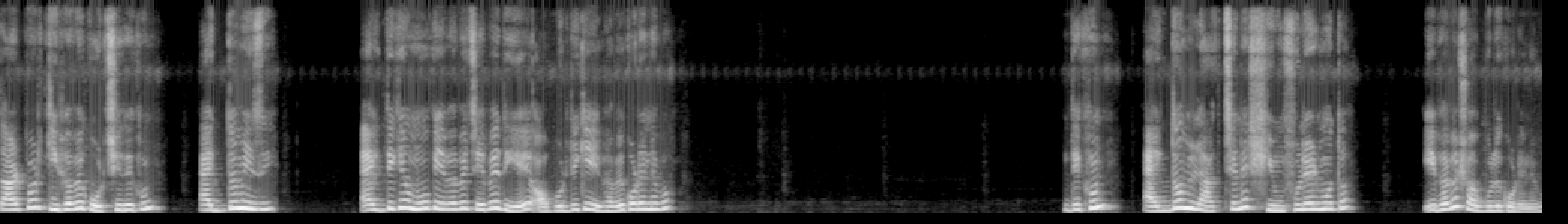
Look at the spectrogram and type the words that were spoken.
তারপর কীভাবে করছি দেখুন, একদম ইজি একদিকে মুখ এভাবে চেপে দিয়ে অপর দিকে এভাবে করে নেব। দেখুন একদম লাগছে না শিমফুলের মতো। এভাবে সবগুলো করে নেব।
